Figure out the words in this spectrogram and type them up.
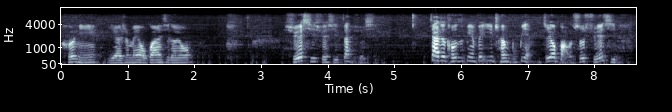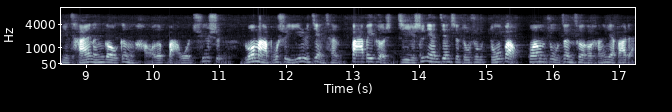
和你也是没有关系的哟。学习，学习，再学习。价值投资并非一成不变，只有保持学习，你才能够更好的把握趋势。罗马不是一日建成，巴菲特是几十年坚持读书、读报，关注政策和行业发展。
